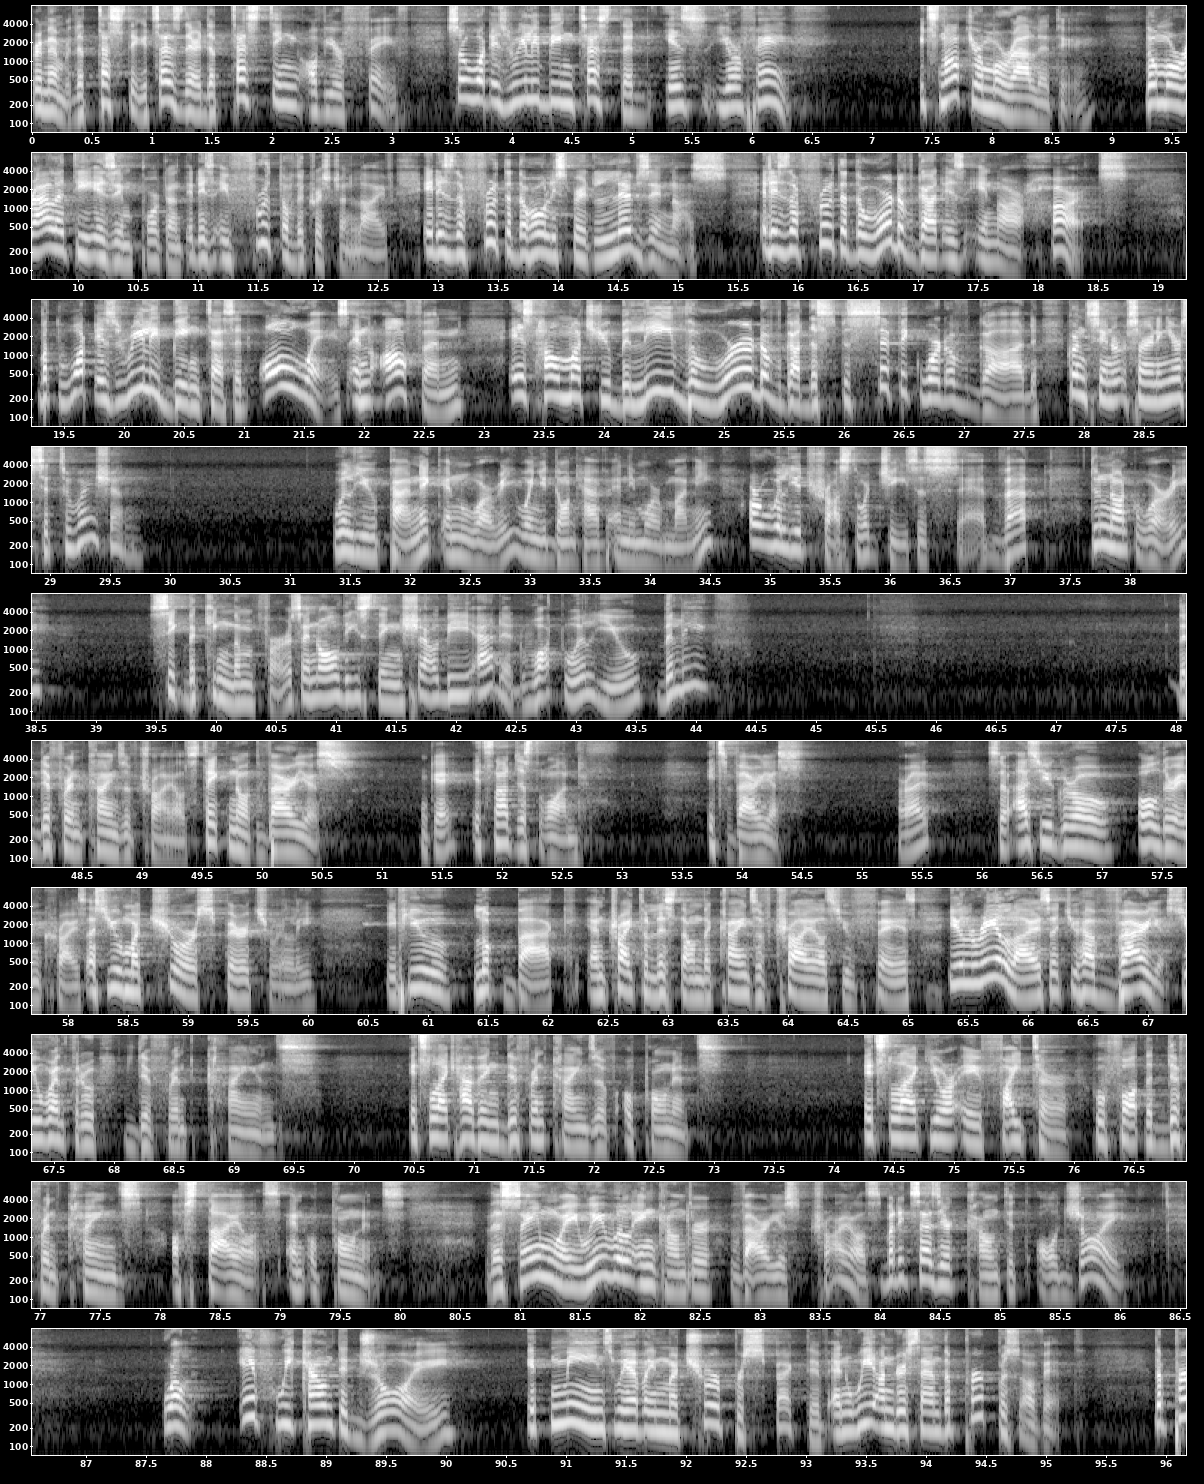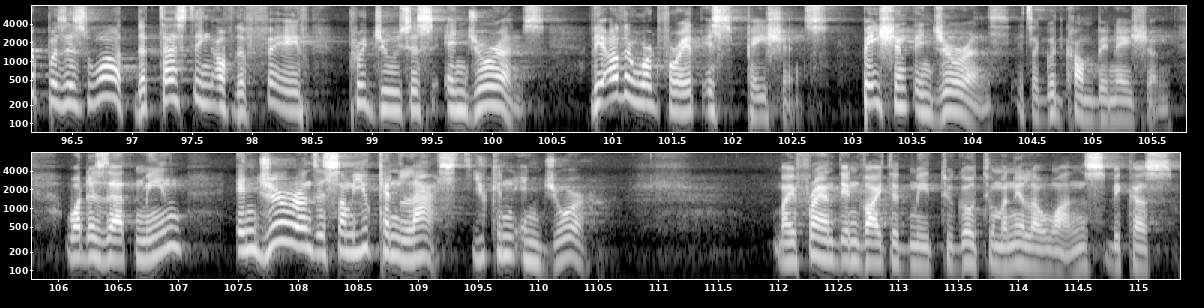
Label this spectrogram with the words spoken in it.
Remember, the testing, it says there, the testing of your faith. So, what is really being tested is your faith. It's not your morality. Though morality is important, it is a fruit of the Christian life. It is the fruit that the Holy Spirit lives in us. It is the fruit that the Word of God is in our hearts. But what is really being tested always and often is how much you believe the Word of God, the specific Word of God concerning your situation. Will you panic and worry when you don't have any more money? Or will you trust what Jesus said that do not worry, Seek the kingdom first, and all these things shall be added. What will you believe? The different kinds of trials. Take note, various. Okay? It's not just one, it's various. All right? So as you grow older in Christ, as you mature spiritually, if you look back and try to list down the kinds of trials you face, you'll realize that you have various. You went through different kinds. It's like having different kinds of opponents. It's like you're a fighter who fought the different kinds of styles and opponents. The same way we will encounter various trials. But it says here, count it all joy. Well, if we count it joy, it means we have a mature perspective and we understand the purpose of it. The purpose is what? The testing of the faith produces endurance. The other word for it is patience. Patient endurance. It's a good combination. What does that mean? Endurance is something you can last, you can endure. My friend invited me to go to Manila once because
